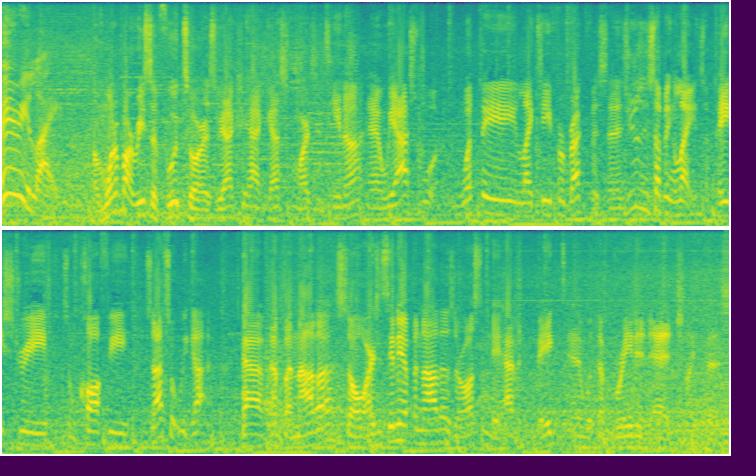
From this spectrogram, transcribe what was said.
very light. On one of our recent food tours, we actually had guests from Argentina, and we asked what, what they like to eat for breakfast, and it's usually something light. It's a pastry, some coffee, so that's what we got. We have empanada, so Argentinian empanadas are awesome. They have it baked and with a braided edge like this.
